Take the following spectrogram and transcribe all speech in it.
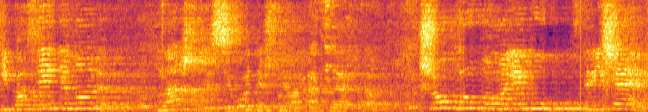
И последний номер нашего сегодняшнего концерта. Шоу-группа «Малибу». Встречаем!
